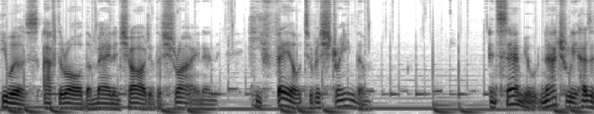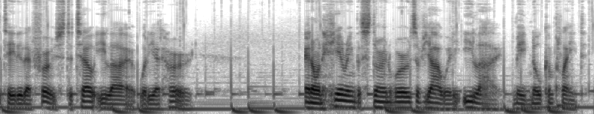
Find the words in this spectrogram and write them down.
he was, after all, the man in charge of the shrine, and he failed to restrain them. And Samuel naturally hesitated at first to tell Eli what he had heard. And on hearing the stern words of Yahweh, Eli made no complaint.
